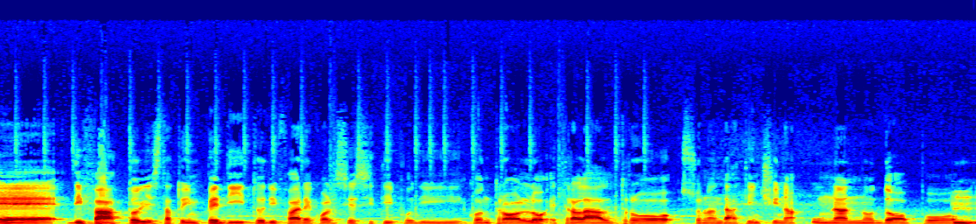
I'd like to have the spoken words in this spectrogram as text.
e di fatto gli è stato impedito di fare qualsiasi tipo di controllo e tra l'altro sono andati in Cina un anno dopo Mm.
